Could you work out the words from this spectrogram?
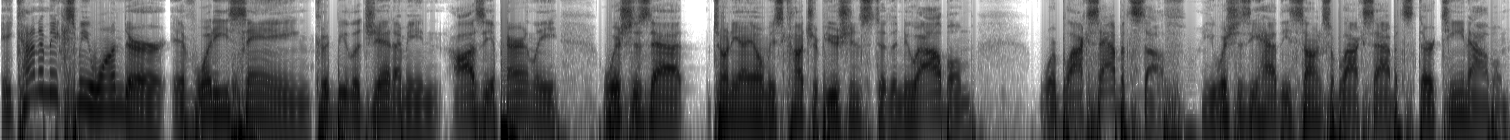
it kind of makes me wonder if what he's saying could be legit. I mean, Ozzy apparently wishes that Tony Iommi's contributions to the new album were Black Sabbath stuff. He wishes he had these songs for Black Sabbath's 13 album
